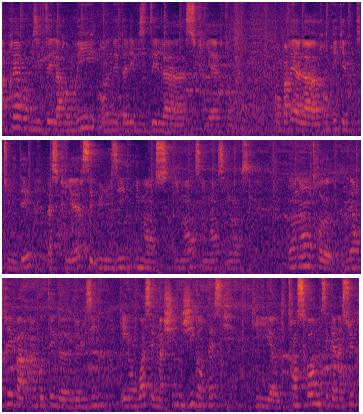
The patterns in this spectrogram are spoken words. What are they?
Après avoir visité la romerie, on est allé visiter la sucrière. Comparé à la romerie qui est une petite unité, la sucrière c'est une usine immense, immense, immense, immense. On entre, on est entré par un côté de, l'usine et on voit ces machines gigantesques qui, euh, qui transforment ces cannes à sucre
